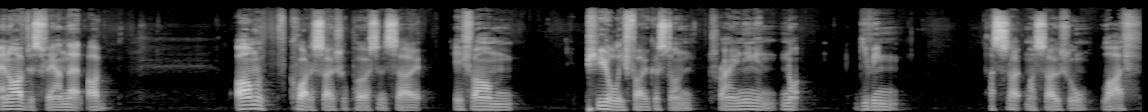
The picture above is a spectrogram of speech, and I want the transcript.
and I've just found that I've, I'm a, quite a social person. So if I'm purely focused on training and not giving a so, my social life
